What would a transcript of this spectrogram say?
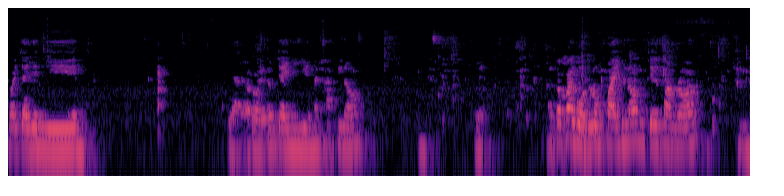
ค่อยใจเย็นๆอยากอร่อยต้องใจเย็นๆนะคะพี่น้องเนี่ยมันก็ค่อยหดลงไปพี่น้องมันเจอความร้อนอืม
